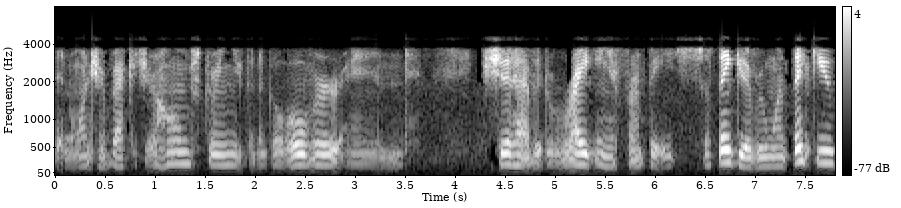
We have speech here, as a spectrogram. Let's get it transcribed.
Then once you're back at your home screen, you're gonna go over and you should have it right in your front page. So thank you everyone. Thank you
